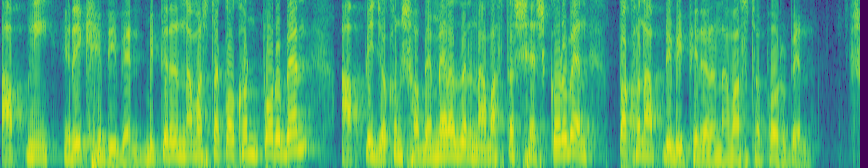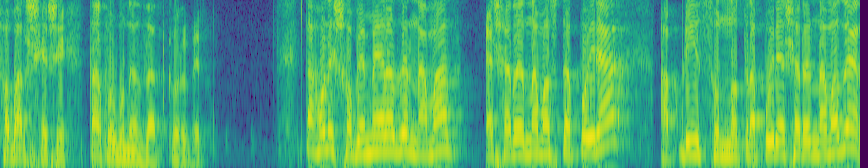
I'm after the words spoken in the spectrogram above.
আপনি রেখে দিবেন। বিতিরের নামাজটা কখন পড়বেন? আপনি যখন সবে মেরাজের নামাজটা শেষ করবেন, তখন আপনি বিতিরের নামাজটা পড়বেন। সবার শেষে তারপর মুনাজাত করবেন। তাহলে সবে মেয়েরাজের নামাজ এশারের নামাজটা পইরা আপনি সন্ন্যতরা পইরা এশারের নামাজের,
